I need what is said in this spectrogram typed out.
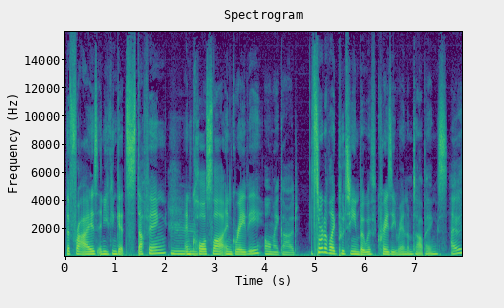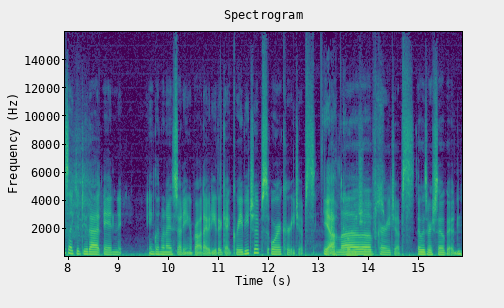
the fries and you can get stuffing and Mm. coleslaw and gravy. Oh my god. It's sort of like poutine, but with crazy random toppings. I always like to do that in England when I was studying abroad. I would either get gravy chips or curry chips. Yeah. I Curry love chips. curry chips. Those were so good.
